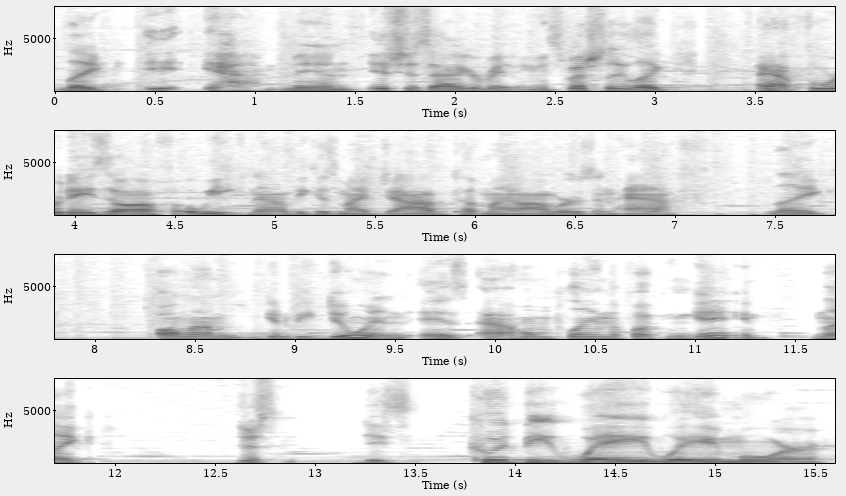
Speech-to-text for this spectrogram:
like it yeah man it's just aggravating especially like i got four days off a week now because my job cut my hours in half. Like all i'm gonna be doing is at home playing the fucking game. Like just these could be way way more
